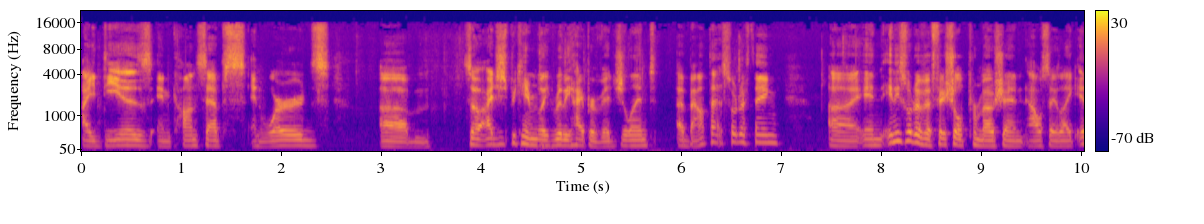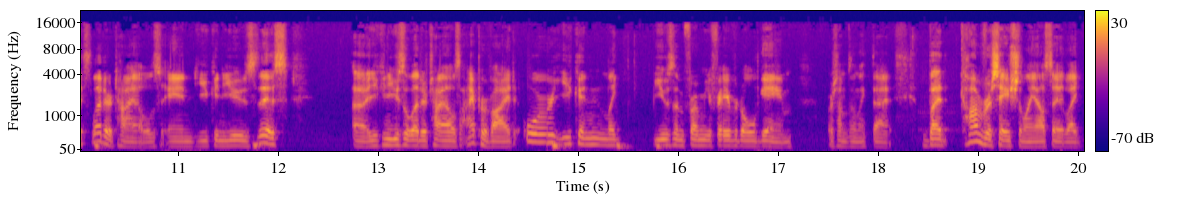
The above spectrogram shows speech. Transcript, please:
ideas and concepts and words. Um, so I just became like really hyper vigilant about that sort of thing. Uh, in any sort of official promotion, I'll say like it's letter tiles, and you can use this. Uh, you can use the letter tiles I provide, or you can like use them from your favorite old game or something like that. But conversationally, I'll say like,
